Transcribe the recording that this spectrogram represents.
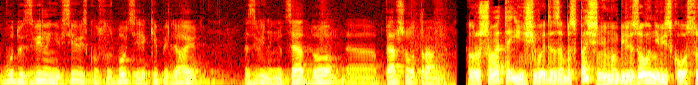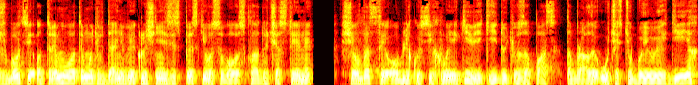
будуть звільнені всі військовослужбовці, які підлягають звільненню. Це до е, 1 травня. Грошове та інші види забезпечення мобілізовані військовослужбовці отримуватимуть в день виключення зі списків особового складу частини. Щоб ввести облік усіх вояків, які йдуть у запас та брали участь у бойових діях,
